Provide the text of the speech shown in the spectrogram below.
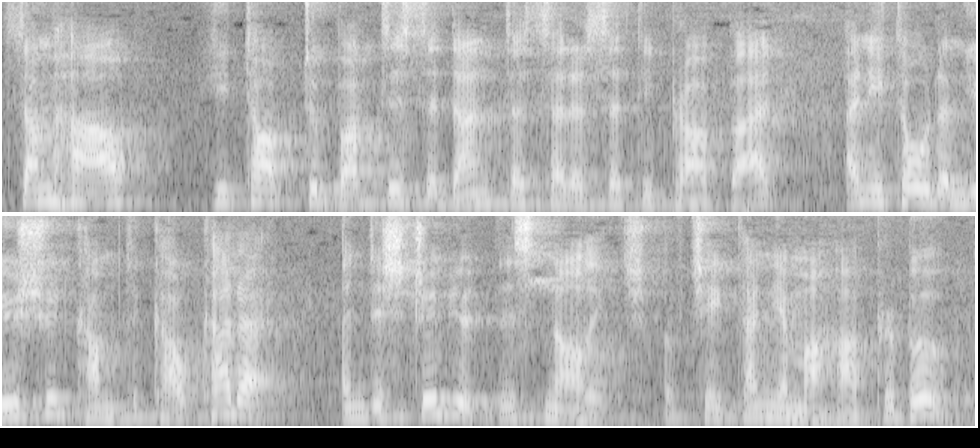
somehow he talked to Bhaktisiddhanta Saraswati Prabhupada and he told him, you should come to Calcutta and distribute this knowledge of Chaitanya Mahaprabhu.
